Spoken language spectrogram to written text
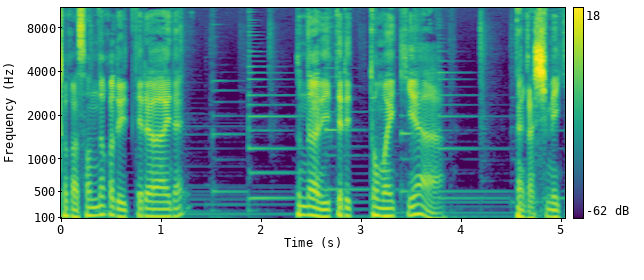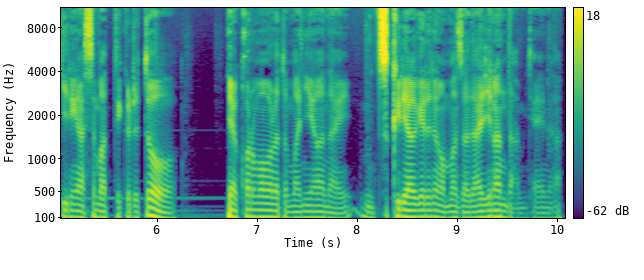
とかそんなこと言ってる間そんなこと言ってると思いきやなんか締め切りが迫ってくるといやこのままだと間に合わない。うん作り上げるのがまずは大事なんだみたいな。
